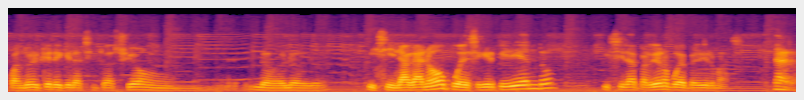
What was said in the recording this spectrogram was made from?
cuando él cree que la situación lo, y si la ganó puede seguir pidiendo y si la perdió no puede pedir más. Claro.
